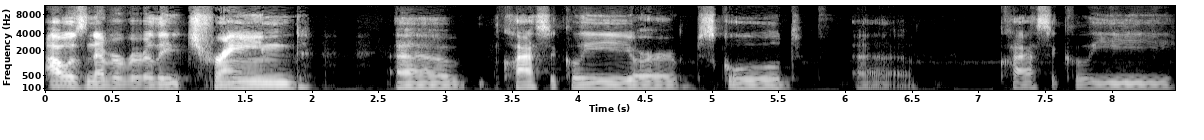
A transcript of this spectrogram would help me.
I was never really trained uh, classically or schooled uh, classically,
